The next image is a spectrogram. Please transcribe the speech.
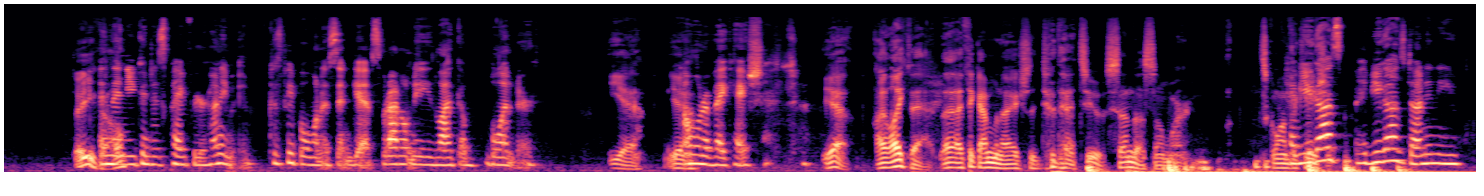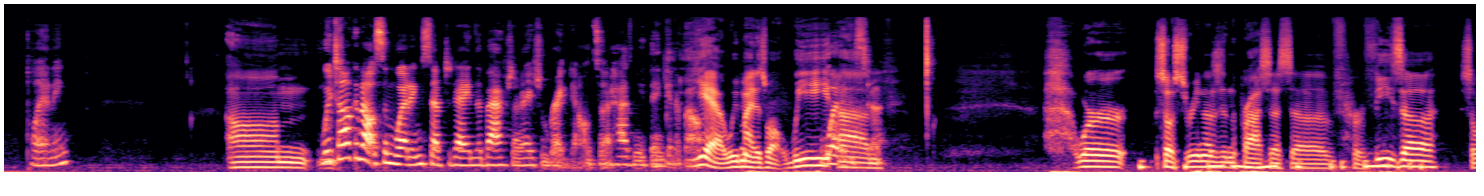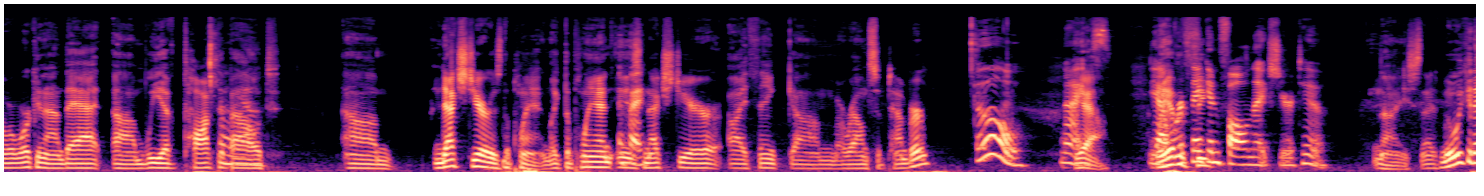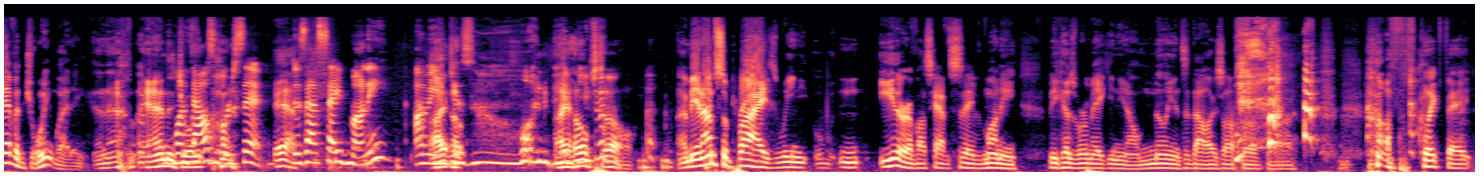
There you go. and then you can just pay for your honeymoon because people want to send gifts, but I don't need like a blender. yeah, yeah. I want a vacation. yeah. I like that. I think I'm gonna actually do that too. Send us somewhere. Let's go on have vacation. you guys have you guys done any planning? Um, We talk about some wedding stuff today in the Bachelor Nation breakdown, so it has me thinking about yeah, we might as well. We um, we're so Serena's in the process of her visa, so we're working on that. Um, we have talked Oh, yeah. about um, next year is the plan. Like the plan is Okay. next year. I think um, around September. Oh, nice. Yeah. Yeah, we are fig- thinking fall next year too. Nice. nice. Maybe we could have a joint wedding and and a One joint. thousand percent. Yeah. Does that save money? I mean, I- just one. I hope so. I mean, I'm surprised we either of us have to save money because we're making you know millions of dollars off of uh, off clickbait.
